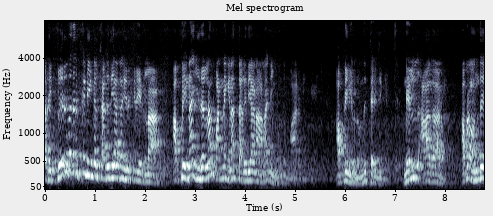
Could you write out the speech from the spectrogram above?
அதை பெறுவதற்கு நீங்கள் தகுதியாக இருக்கிறீர்களா? அப்படின்னா இதெல்லாம் பண்ணீங்கன்னா தகுதியான ஆளாக நீங்கள் வந்து மாறுவீங்க. அப்படிங்கிறத வந்து தெரிஞ்சுங்க. நெல் ஆகாரம். அப்புறம் வந்து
